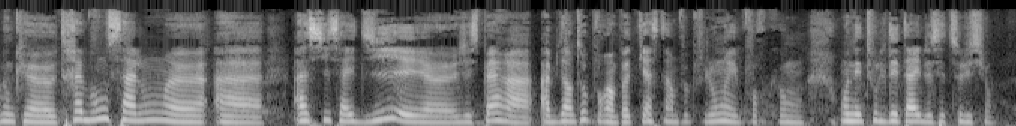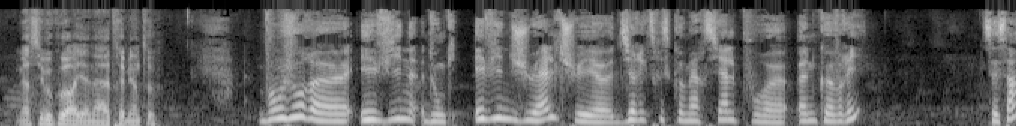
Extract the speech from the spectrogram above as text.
Donc très bon salon à, à ID et j'espère à, bientôt pour un podcast un peu plus long et pour qu'on on ait tout le détail de cette solution. Merci beaucoup Ariana, à très bientôt. Bonjour Evine, donc Evine Juel, tu es directrice commerciale pour Uncovery. C'est ça?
